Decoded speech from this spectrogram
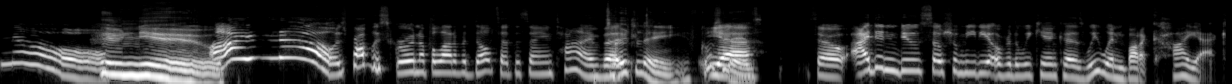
No, Who knew? I know it's probably screwing up a lot of adults at the same time. But totally, of course yeah. it is. So I didn't do social media over the weekend because we went and bought a kayak.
